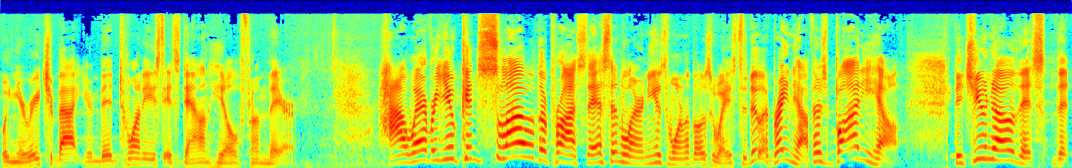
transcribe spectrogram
When you reach about your mid 20s, it's downhill from there. However, you can slow the process, and learning is one of those ways to do it. Brain health, there's body health. Did you know that, that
